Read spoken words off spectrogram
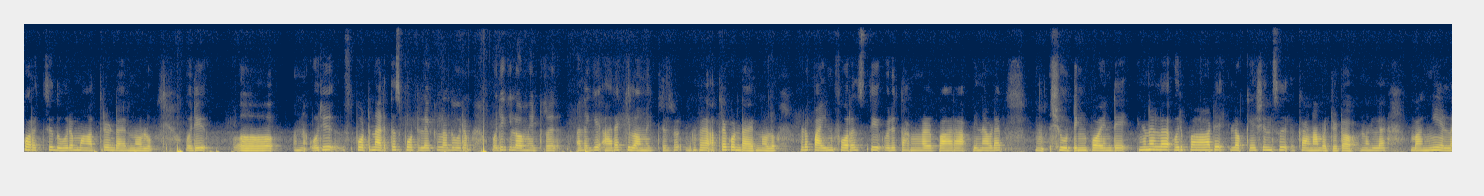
കുറച്ച് ദൂരം മാത്രമേ ഉണ്ടായിരുന്നുള്ളൂ. ഒരു ഒരു സ്പോട്ടിൽ നിന്ന് അടുത്ത സ്പോട്ടിലേക്കുള്ള ദൂരം ഒരു കിലോമീറ്റർ അല്ലെങ്കിൽ അര കിലോമീറ്റർ അത്രയൊക്കെ ഉണ്ടായിരുന്നുള്ളൂ. അവിടെ പൈൻ ഫോറസ്റ്റ് ഒരു തങ്ങൾപ്പാറ പിന്നെ അവിടെ ഷൂട്ടിംഗ് പോയിന്റ് ഇങ്ങനെയുള്ള ഒരുപാട് ലൊക്കേഷൻസ് കാണാൻ പറ്റും കേട്ടോ നല്ല ഭംഗിയുള്ള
